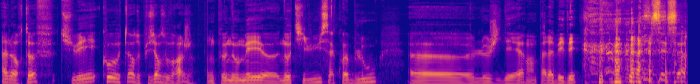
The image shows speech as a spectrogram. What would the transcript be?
Alors, Toff, tu es co-auteur de plusieurs ouvrages. On peut nommer euh, Nautilus, Aquablue, euh, le JDR, hein, pas la BD, c'est ça.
